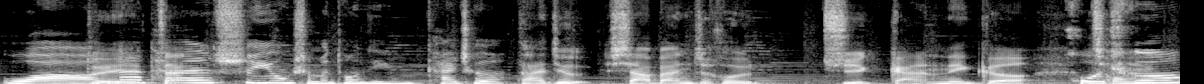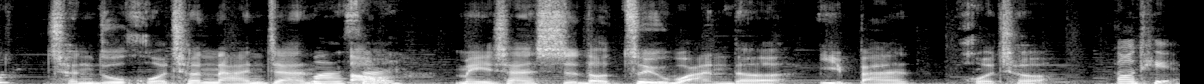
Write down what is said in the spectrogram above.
哇，那他是用什么通勤？开车？他就下班之后。去赶那个从成都火车南站到眉山市的最晚的一班火车，高铁。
